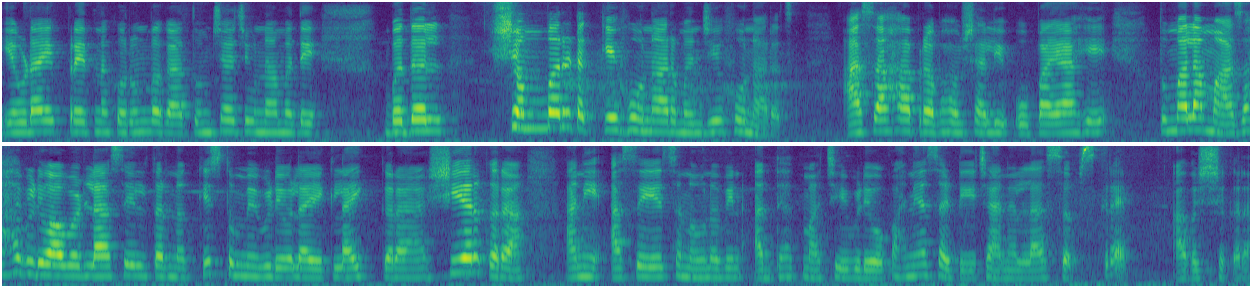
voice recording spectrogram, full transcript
एवढा एक प्रयत्न करून बघा तुमच्या जीवनामध्ये बदल शंभर टक्के होणार म्हणजे होणारच. असा हा प्रभावशाली उपाय आहे. तुम्हाला माझा हा व्हिडिओ आवडला असेल तर नक्कीच तुम्ही व्हिडिओला एक लाईक करा शेअर करा आणि असेच नवनवीन अध्यात्माचे व्हिडिओ पाहण्यासाठी चॅनलला सबस्क्राईब अवश्य करा.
